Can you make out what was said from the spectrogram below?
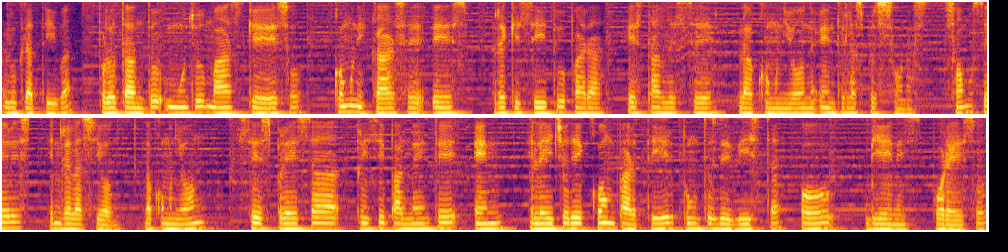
lucrativa. Por lo tanto, mucho más que eso, comunicarse es requisito para establecer la comunión entre las personas. Somos seres en relación. La comunión se expresa principalmente en el hecho de compartir puntos de vista o bienes. Por eso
